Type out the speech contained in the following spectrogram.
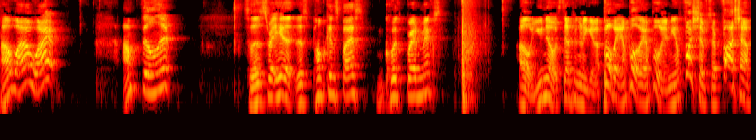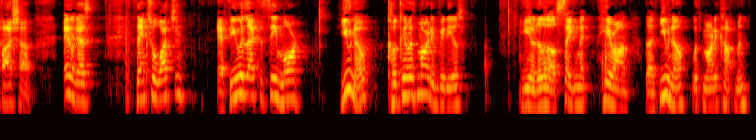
Oh wow, what? I'm feeling it. So this right here, this pumpkin spice quick bread mix. Oh, you know it's definitely gonna get a boom bam, boom bam, boom bam, you know, fush up, fush up, fush up. Anyway guys, thanks for watching. If you would like to see more, you know, cooking with Marty videos, you know, the little segment here on the You Know with Marty Kauffman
